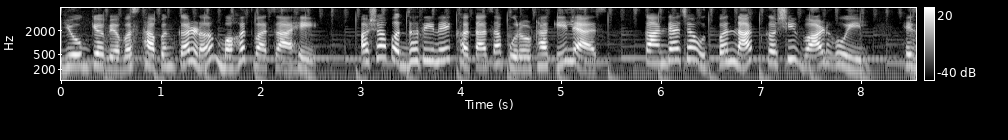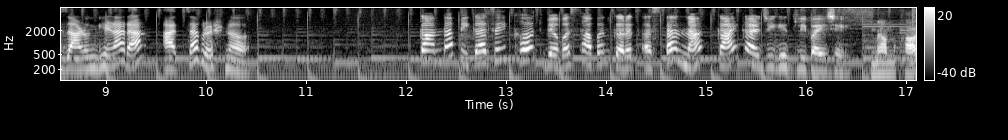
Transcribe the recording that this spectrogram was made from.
योग्य व्यवस्थापन करणं महत्वाचं आहे. अशा पद्धतीने खताचा पुरवठा केल्यास कांद्याच्या उत्पन्नात कशी वाढ होईल हे जाणून घेणारा आजचा प्रश्न. कांदा पिकाचे खत व्यवस्थापन करत असताना काय काळजी घेतली पाहिजे? मॅम हा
